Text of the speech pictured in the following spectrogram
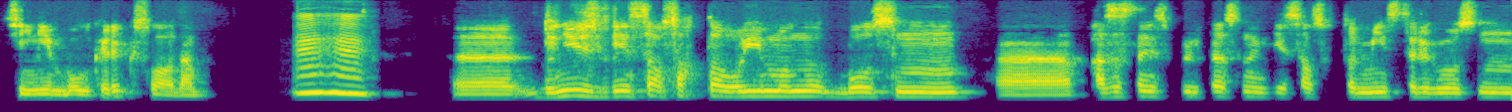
сенген болу керек сол адам. Мхм ыыы дүниежүзілік денсаулық сақтау ұйымы болсын ыыы қазақстан республикасының денсаулық сақтау министрлігі болсын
